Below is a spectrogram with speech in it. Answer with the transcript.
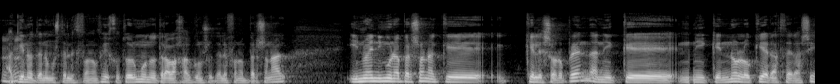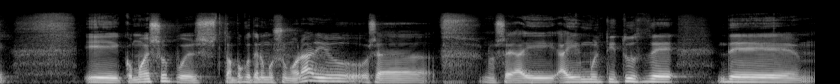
Aquí no tenemos teléfono fijo, todo el mundo trabaja con su teléfono personal y no hay ninguna persona que, que le sorprenda ni que, ni que no lo quiera hacer así. Y como eso, pues tampoco tenemos un horario, o sea, no sé, hay, hay multitud de, de,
